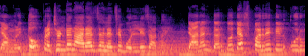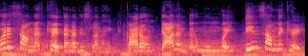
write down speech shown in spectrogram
त्यामुळे तो प्रचंड नाराज झाल्याचे बोलले जात आहे. त्यानंतर तो त्या स्पर्धेतील उर्वरित सामन्यात खेळताना दिसला नाही. कारण त्यानंतर मुंबई तीन सामने खेळली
